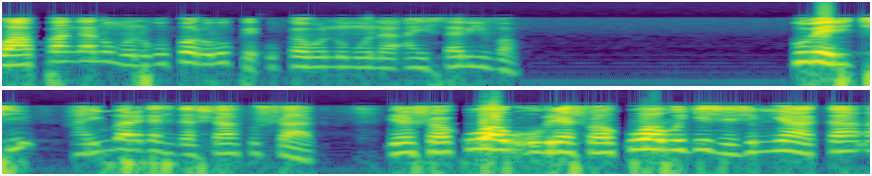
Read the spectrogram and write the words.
wapanga n'umuntu gukora ubukwe ukabona umuntu ahise abivamo. Kubera iki? Hari imbaraga zidashaka ushaka. Birashobora kuba ugejeje imyaka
